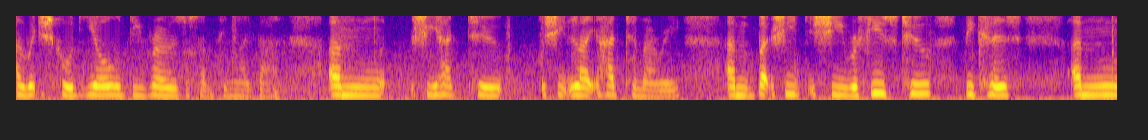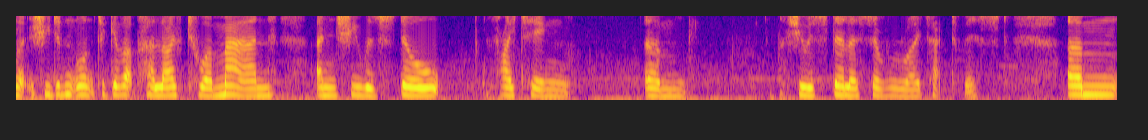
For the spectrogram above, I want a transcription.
uh, which is called Yule de Rose or something like that. Um, she had to she like had to marry, um, but she she refused to because um, she didn't want to give up her life to a man, and she was still fighting. Um, she was still a civil rights activist. Um,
